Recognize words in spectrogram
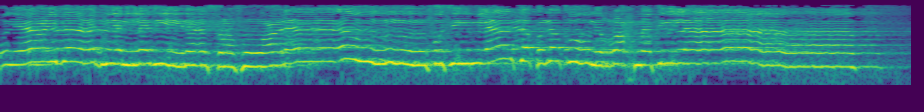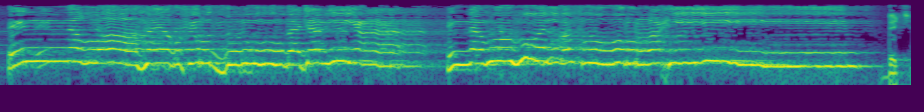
قل يا عبادي الذين أسرفوا على أنفسهم لا تقنطوا من رحمة الله إن الله يغفر الذنوب جميعا إنه هو الغفور الرحيم De ki,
